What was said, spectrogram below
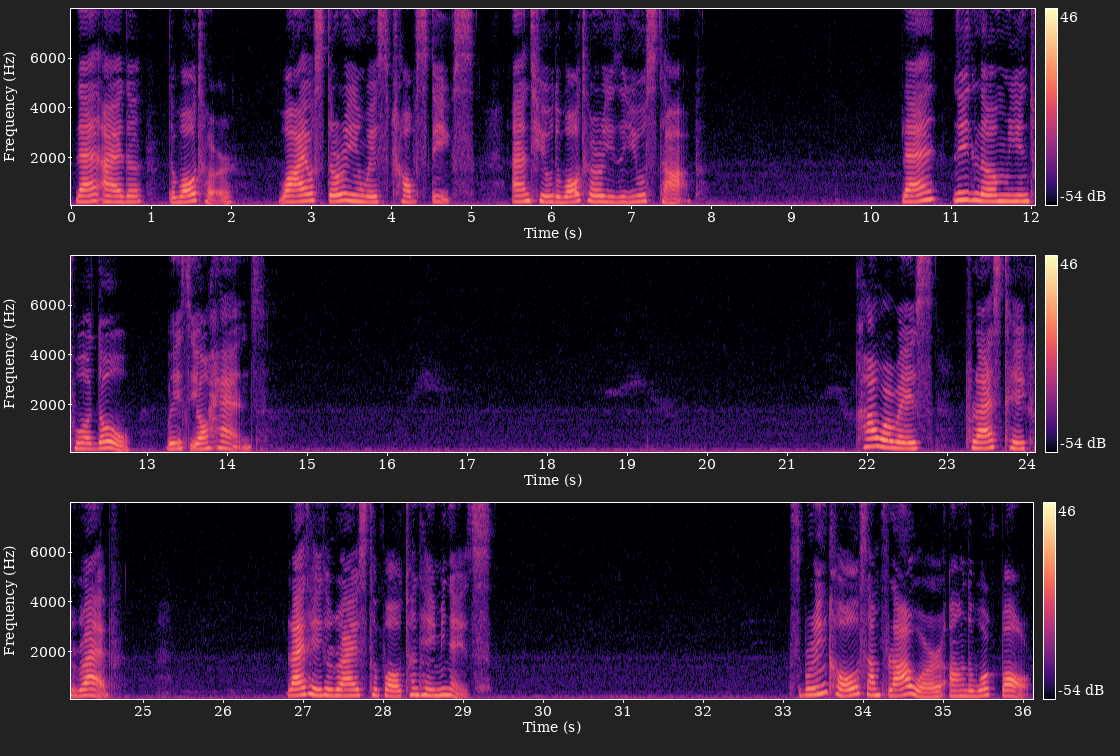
Then add the water while stirring with chopsticks until the water is used up. Then knead them into a dough with your hands. Cover with plastic wrap. Let it rest for 20 minutes. Sprinkle some flour on the workboard.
